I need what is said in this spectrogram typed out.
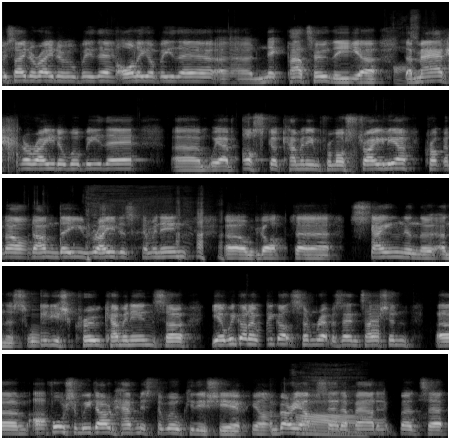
Crusader Raider will be there. Ollie will be there. Uh, Nick Patu, the uh, awesome. the Mad Hatter Raider, will be there. Um, we have Oscar coming in from Australia, Crocodile Dundee Raiders coming in. Uh, we got uh, Skane and the and the Swedish crew coming in. So yeah, we got a, we got some representation. Um, unfortunately, we don't have Mr. Wilkie this year. You know, I'm very upset about it, but uh,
